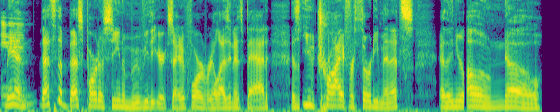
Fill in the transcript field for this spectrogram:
Man, that's the best part of seeing a movie that you're excited for and realizing it's bad is you try for 30 minutes and then you're oh no.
